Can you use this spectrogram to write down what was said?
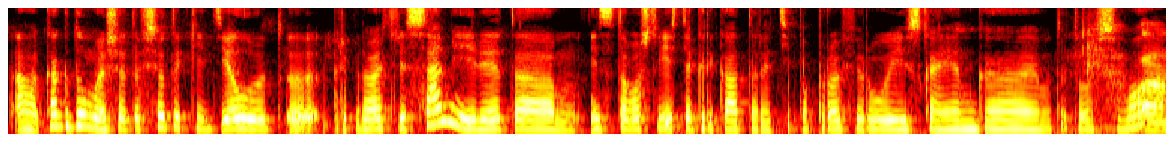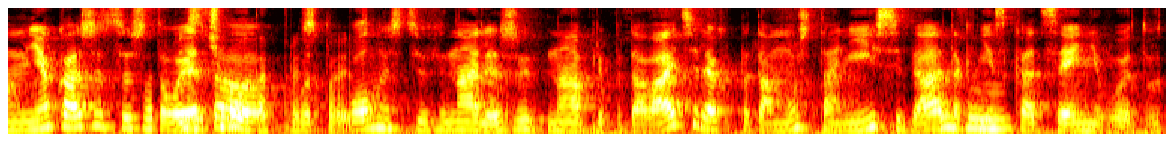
А как думаешь, это все-таки делают э, преподаватели сами, или это из-за того, что есть агрегаторы типа Профиру и Skyeng и вот этого всего? А, мне кажется, что вот это чего так происходит? Вот полностью вина лежит на преподавателях, потому что они себя угу. так низко оценивают. Вот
